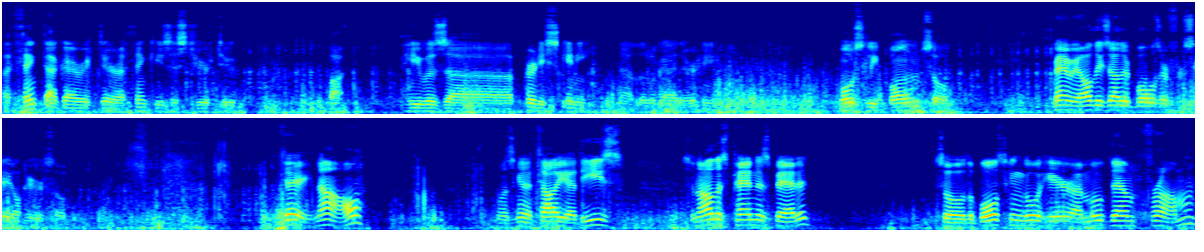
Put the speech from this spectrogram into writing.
I think that guy right there, I think he's a steer too. But he was uh, pretty skinny, that little guy there. He mostly bone, so anyway, all these other bulls are for sale here, so. Okay, now, I was gonna tell you, these, so now this pen is bedded. So the bulls can go here. I moved them from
